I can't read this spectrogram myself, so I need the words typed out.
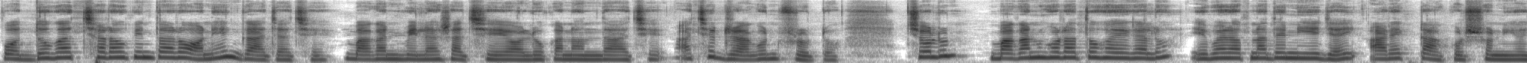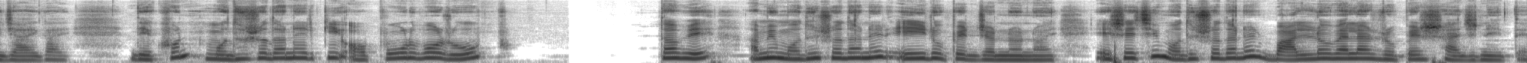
পদ্ম গাছ ছাড়াও কিন্তু আরও অনেক গাছ আছে। বাগান বিলাস আছে, অলোকানন্দা আছে আছে ড্রাগন ফ্রুটও। চলুন, বাগান ঘোরা তো হয়ে গেল। এবার আপনাদের নিয়ে যাই আরেকটা আকর্ষণীয় জায়গায়। দেখুন, মধুসূদনের কি অপূর্ব রূপ। তবে আমি মধুসূদনের এই রূপের জন্য নয়, এসেছি মধুসূদনের বাল্যবেলার রূপের সাজ নিতে।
